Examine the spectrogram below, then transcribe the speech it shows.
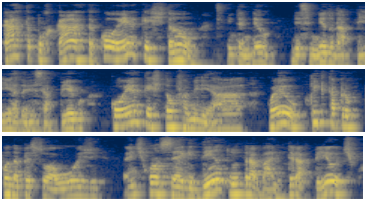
carta por carta, qual é a questão, entendeu? Desse medo da perda, desse apego, qual é a questão familiar, qual é o que está preocupando a pessoa hoje. A gente consegue, dentro do trabalho terapêutico,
